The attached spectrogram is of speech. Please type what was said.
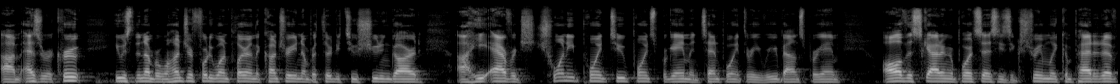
Um, as a recruit, he was the number 141 player in the country, number 32 shooting guard. Uh, he averaged 20.2 points per game and 10.3 rebounds per game. All the scouting report says he's extremely competitive.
